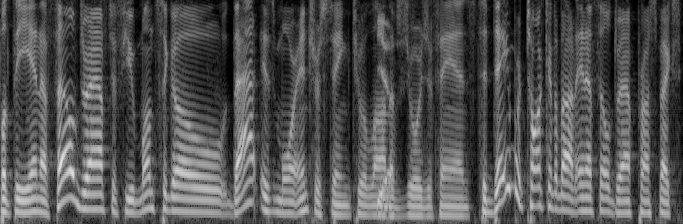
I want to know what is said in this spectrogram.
But the NFL draft a few months ago, that is more interesting to a lot of Georgia fans. Today, we're talking about NFL draft prospects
